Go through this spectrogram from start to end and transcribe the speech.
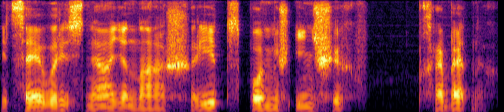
І це вирізняє наш рід з-поміж інших хребетних.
